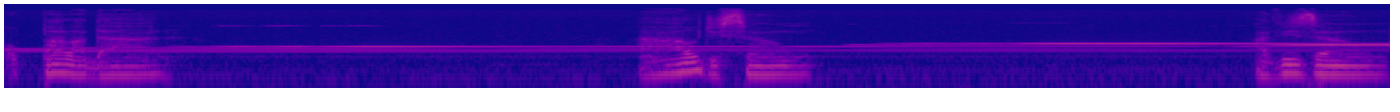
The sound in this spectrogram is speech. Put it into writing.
o paladar, a audição, a visão.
